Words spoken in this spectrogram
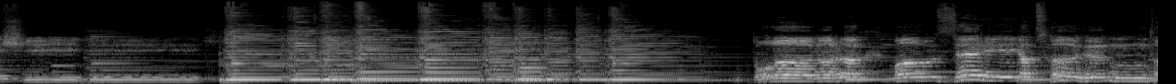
eşiydik Dolanarak mazer yatağından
